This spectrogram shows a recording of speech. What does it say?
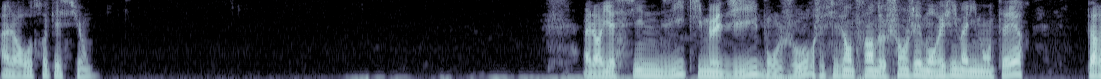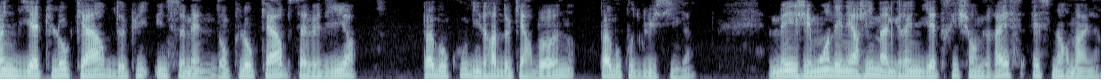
alors autre question. Alors il y a Cindy qui me dit bonjour, je suis en train de changer mon régime alimentaire par une diète low carb depuis une semaine. Donc low carb, ça veut dire pas beaucoup d'hydrates de carbone, pas beaucoup de glucides mais j'ai moins d'énergie malgré une diète riche en graisse, est-ce normal?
